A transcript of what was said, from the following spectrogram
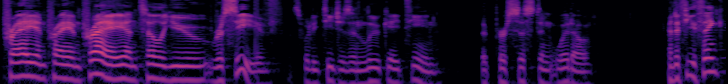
Pray and pray and pray until you receive. That's what he teaches in Luke 18, the persistent widow. And if you think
